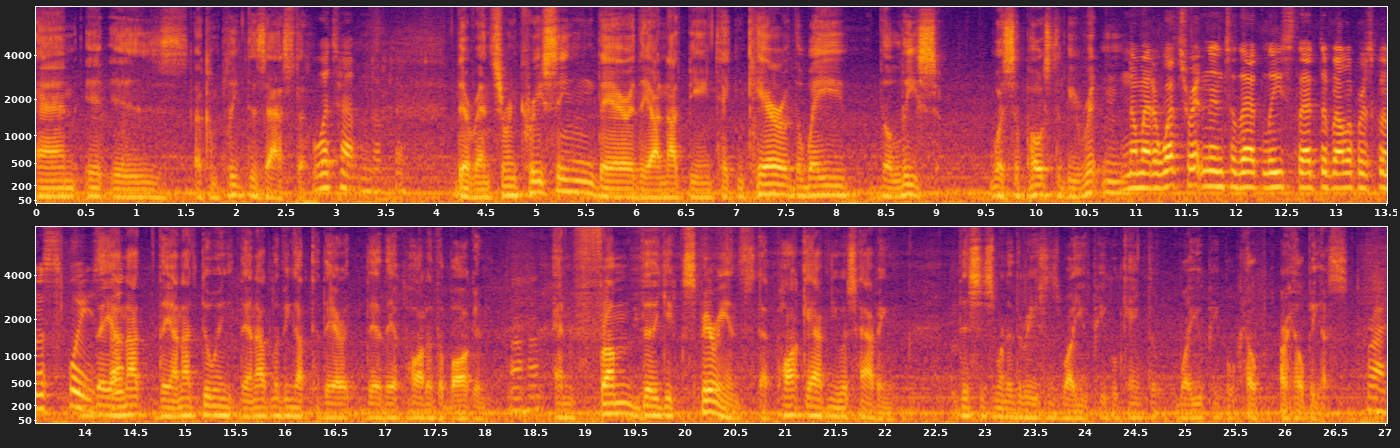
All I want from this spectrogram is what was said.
and it is a complete disaster. What's happened up there? Their rents are increasing. They're, they are not being taken care of the way the lease was supposed to be written. No matter what's written into that lease, that developer is going to squeeze. They huh? are not. They are not doing. They're not living up to their their, their part of the bargain. Uh-huh. And from the experience that Park Avenue is having, this is one of the reasons why you people came to. Why you people help are helping us. Right.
